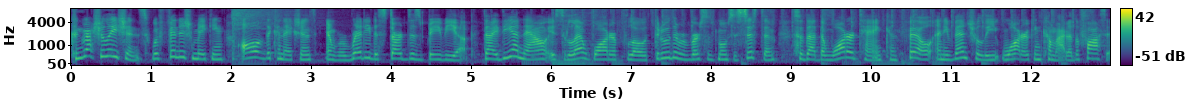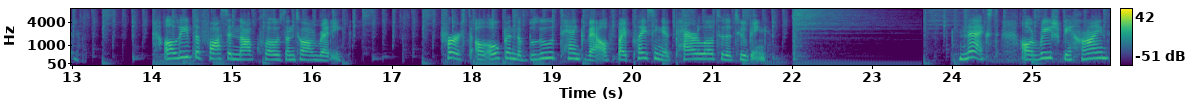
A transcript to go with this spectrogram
Congratulations! We've finished making all of the connections and we're ready to start this baby up. The idea now is to let water flow through the reverse osmosis system so that the water tank can fill and eventually water can come out of the faucet. I'll leave the faucet knob closed until I'm ready. First, I'll open the blue tank valve by placing it parallel to the tubing. Next, I'll reach behind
